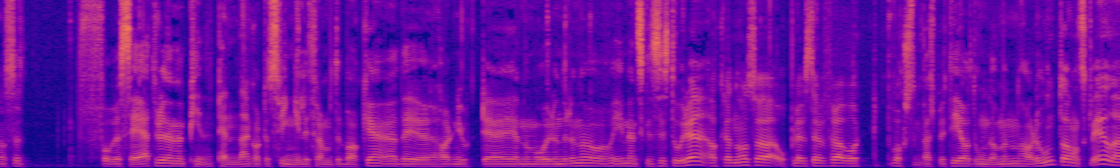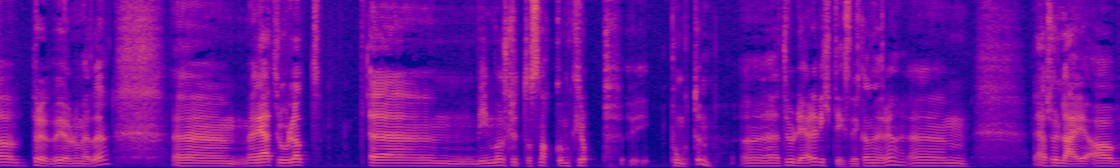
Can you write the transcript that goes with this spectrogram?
Og så får vi se. Jeg tror denne pendelen kommer til å svinge litt fram og tilbake. Uh, det har den gjort gjennom århundrene og i menneskets historie. Akkurat nå så oppleves det fra vårt voksenperspektiv at ungdommen har det vondt og vanskelig, og da prøver vi å gjøre noe med det. Men jeg tror vel at vi må slutte å snakke om kropp. Punktum. Jeg tror det er det viktigste vi kan gjøre. Jeg er så lei av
